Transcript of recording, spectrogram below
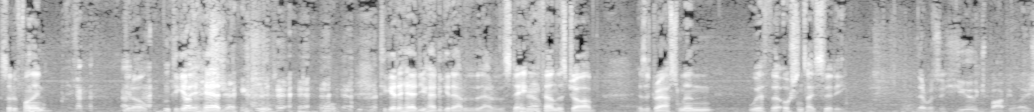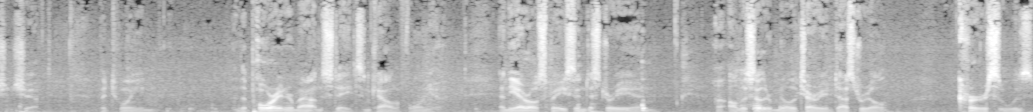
So to find you know, to get ahead, to get ahead, you had to get out of the, out of the state. Yeah. he found this job as a draftsman with uh, Oceanside City. There was a huge population shift between the poor Intermountain states in California and the aerospace industry and uh, all this other military industrial curse was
